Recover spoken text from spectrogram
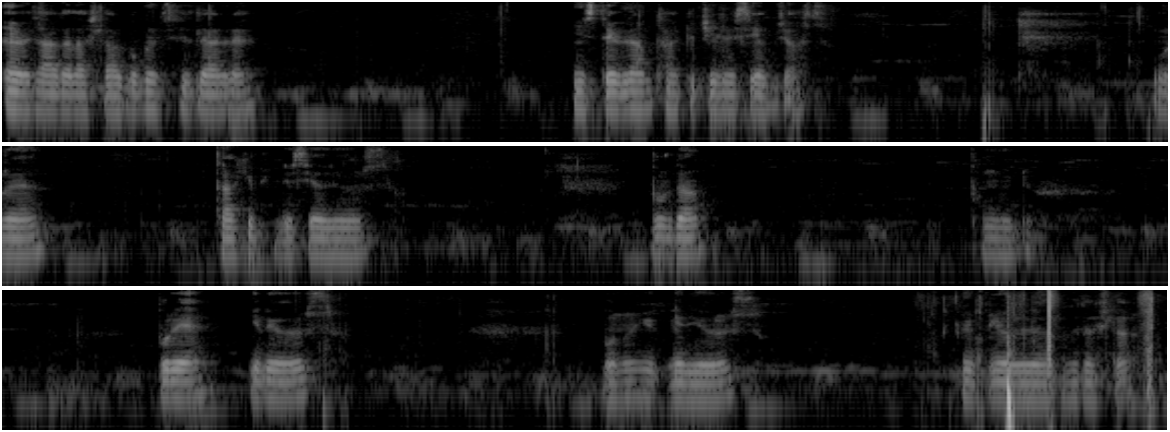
Evet arkadaşlar bugün sizlerle Instagram takipçilisi yapacağız. Buraya takipçilisi yazıyoruz. Buradan bu muydu? Buraya giriyoruz. Bunu yükle diyoruz. Yüklüyoruz arkadaşlar.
